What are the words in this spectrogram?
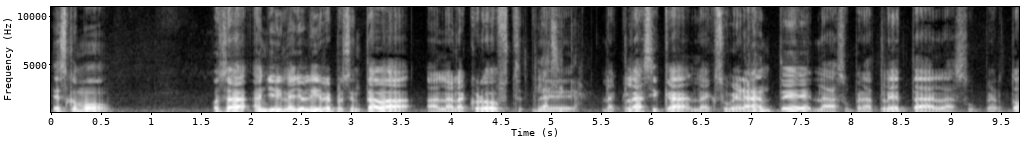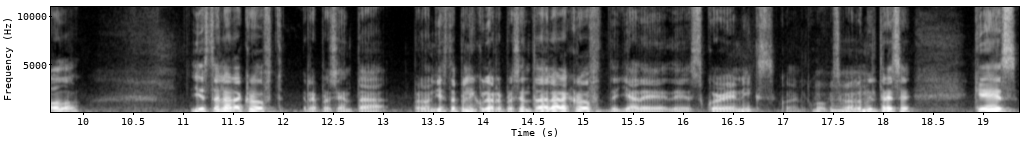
es como... O sea, Angelina Jolie representaba a Lara Croft. de- Clásica. la clásica, la exuberante, la superatleta, la super todo. Y esta Lara Croft representa... Perdón, y esta película representa a Lara Croft de, ya de, de Square Enix, con el juego que sacó en Ujú. 2013, que es...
